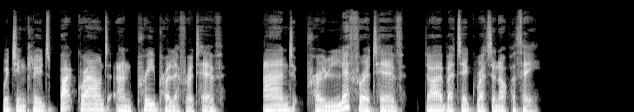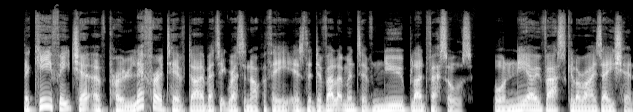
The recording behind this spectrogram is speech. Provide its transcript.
which includes background and pre proliferative, and proliferative diabetic retinopathy. The key feature of proliferative diabetic retinopathy is the development of new blood vessels, or neovascularization.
